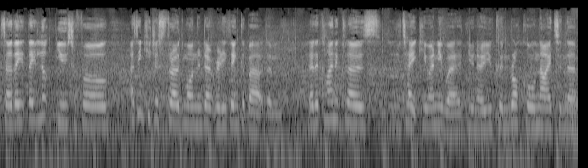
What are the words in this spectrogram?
So they, they look beautiful. I think you just throw them on and don't really think about them. They're the kind of clothes that take you anywhere. You know, you can rock all night in them.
